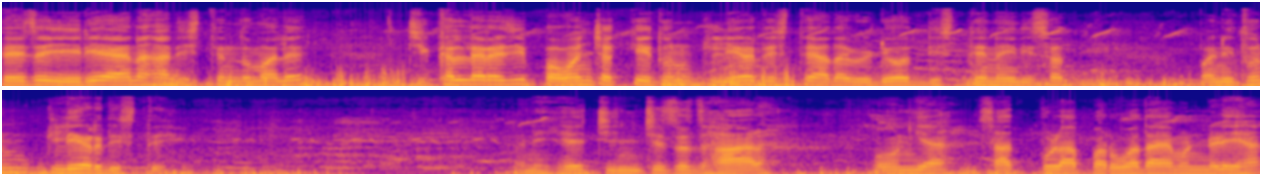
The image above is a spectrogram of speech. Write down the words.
ते जे एरिया आहे ना हा दिसते ना तुम्हाला। चिखलदऱ्याची पवनचक्की इथून क्लिअर दिसते. आता व्हिडिओ दिसते नाही दिसत पण इथून क्लिअर दिसते. आणि हे चिंचेचं झाड पाहून घ्या. सातपुडा पर्वत आहे मंडळी हा.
